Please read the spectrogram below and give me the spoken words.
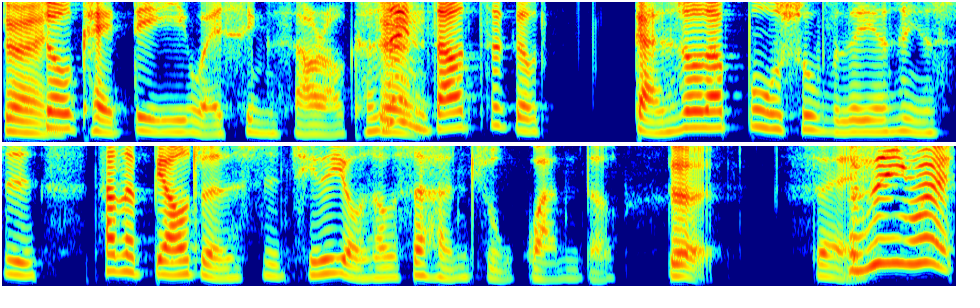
对，就可以定义为性骚扰。可是你知道，这个感受到不舒服这件事情是它的标准是，其实有时候是很主观的。对对。可是因为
